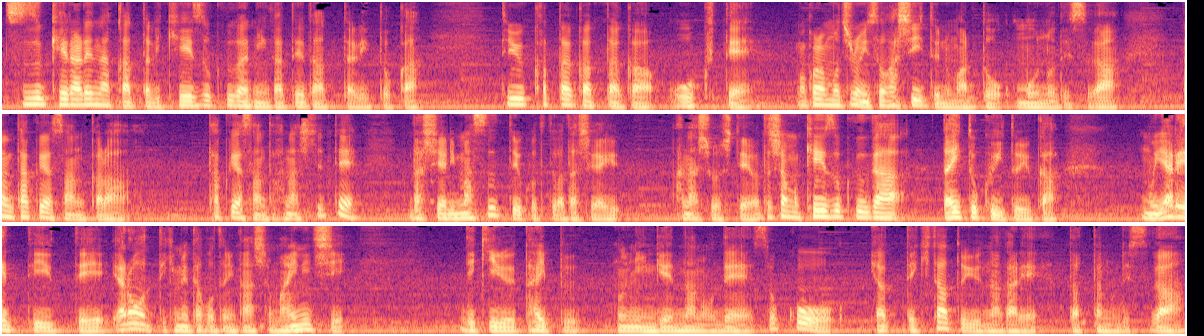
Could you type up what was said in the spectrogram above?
続けられなかったり継続が苦手だったりとかっていう方々が多くて、まあ、これはもちろん忙しいというのもあると思うのですが拓也さんから拓也さんと話してて出しやりますっていうことで私が話をして私はもう継続が大得意というかもうやれって言ってやろうって決めたことに関しては毎日できるタイプの人間なのでそこをやってきたという流れだったのですが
